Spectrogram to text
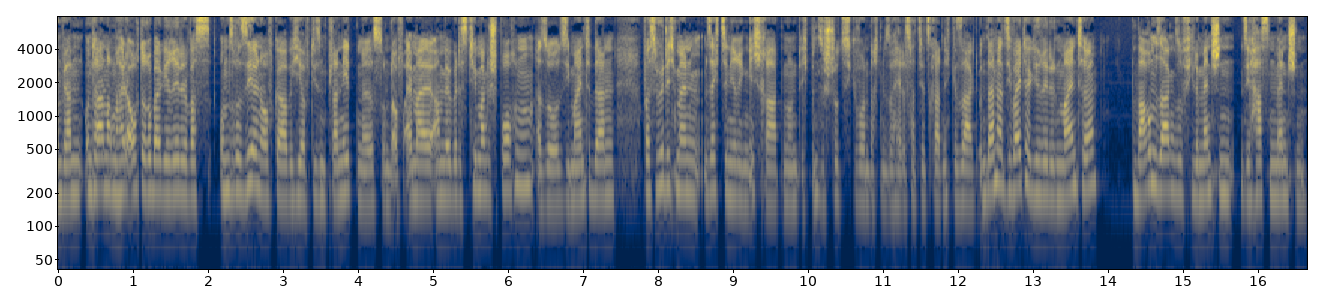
Und wir haben unter anderem halt auch darüber geredet, was unsere Seelenaufgabe hier auf diesem Planeten ist. Und auf einmal haben wir über das Thema gesprochen. Also sie meinte dann, was würde ich meinem 16-jährigen Ich raten? Und ich bin so stutzig geworden, dachte mir so, hey, das hat sie jetzt gerade nicht gesagt. Und dann hat sie weitergeredet und meinte, warum sagen so viele Menschen, sie hassen Menschen?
